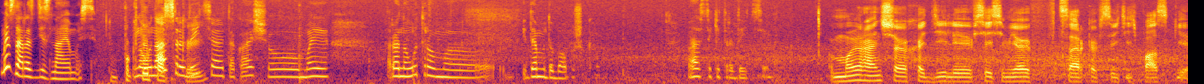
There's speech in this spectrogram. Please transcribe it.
Ми зараз дізнаємось. Пекти Ну, у нас паски. традиція така, що ми рано утром е, йдемо до бабушки. У нас такі традиції. Мы раньше ходили всей семьей в церковь светить Пасхи.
